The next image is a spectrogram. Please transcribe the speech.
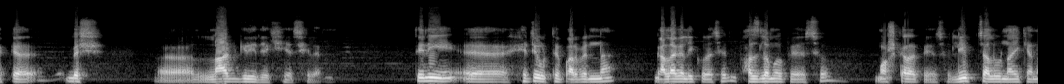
একটা বেশ লাটগিরি দেখিয়েছিলেন। তিনি হেঁটে উঠতে পারবেন না, গালাগালি করেছেন ফাজলামও পেয়েছ, মস্কারা পেয়েছ, লিফট চালু নাই কেন?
